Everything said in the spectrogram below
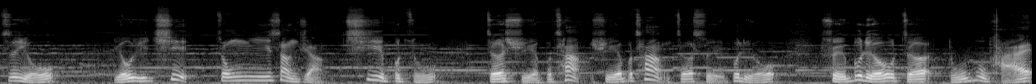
之由。由于气，中医上讲，气不足则血不畅，血不畅则水不流，水不流则毒不排。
